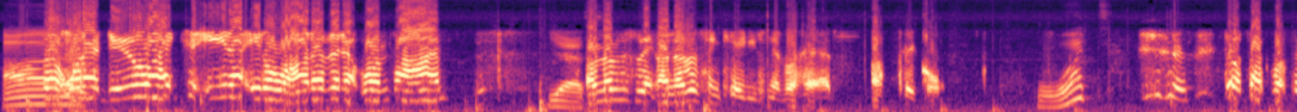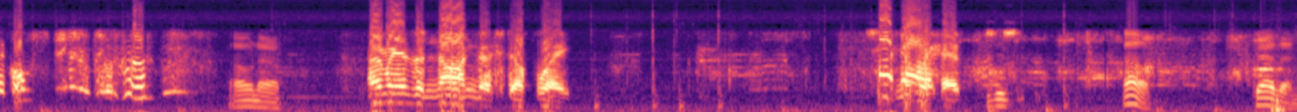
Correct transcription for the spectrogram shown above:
But when I I do like to eat, I eat a lot of it at one time. yes. Another thing, another thing Katie's never had, a pickle. What? Don't talk about pickles. Oh no. I mean, in the non-messed up way. Hot She's never dog. had. Oh, Kevin.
